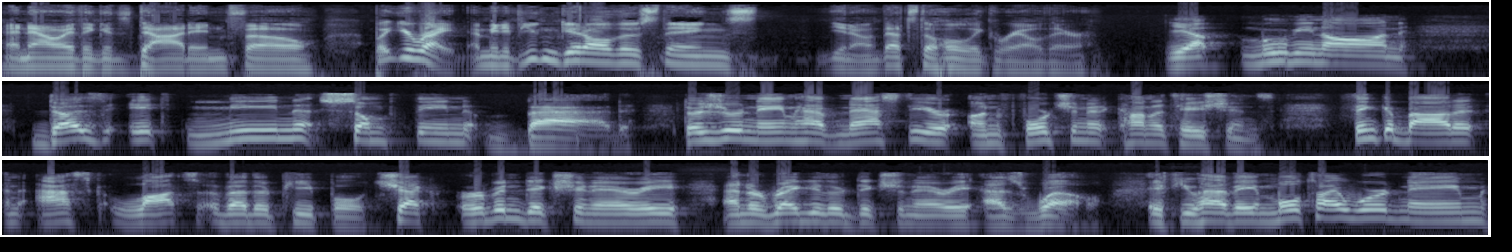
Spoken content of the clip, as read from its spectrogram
and now I think it's dot info. But you're right. I mean, if you can get all those things, you know, that's the holy grail there. Yep. Moving on. Does it mean something bad? Does your name have nasty or unfortunate connotations? Think about it and ask lots of other people. Check Urban Dictionary and a regular dictionary as well. If you have a multi word name,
